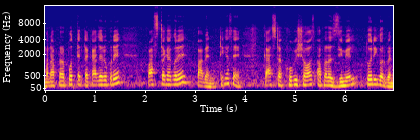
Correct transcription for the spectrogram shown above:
মানে আপনার প্রত্যেকটা কাজের উপরে পাঁচ টাকা করে পাবেন, ঠিক আছে? কাজটা খুবই সহজ, আপনারা জিমেল তৈরি করবেন।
